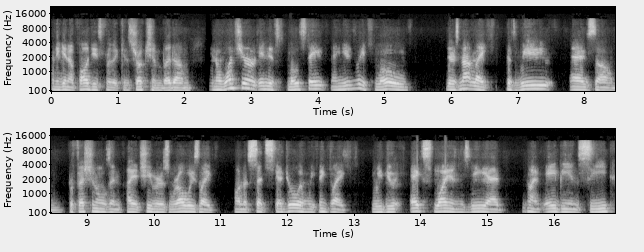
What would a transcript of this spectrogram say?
and again apologies for the construction but um you know, once you're in this flow state, and usually flow, there's not like because we as um professionals and high achievers, we're always like on a set schedule, and we think like we do X, Y, and Z at time A, B, and C,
